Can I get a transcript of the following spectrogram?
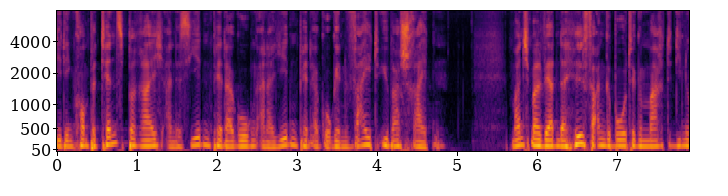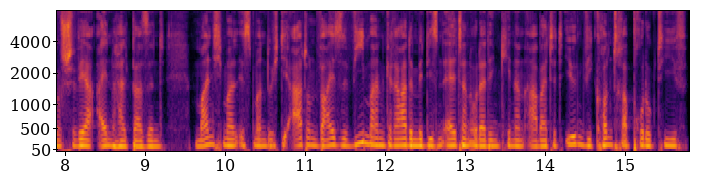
die den Kompetenzbereich eines jeden Pädagogen, einer jeden Pädagogin weit überschreiten. Manchmal werden da Hilfeangebote gemacht, die nur schwer einhaltbar sind. Manchmal ist man durch die Art und Weise, wie man gerade mit diesen Eltern oder den Kindern arbeitet, irgendwie kontraproduktiv.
